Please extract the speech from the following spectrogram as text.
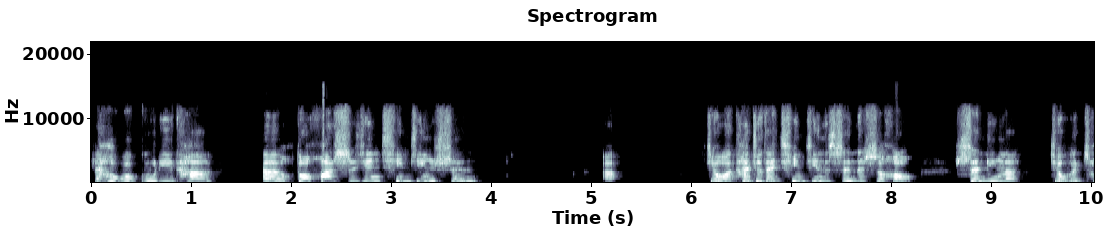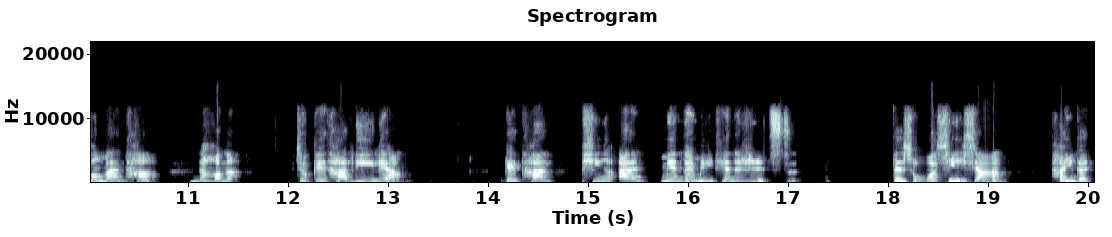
然后我鼓励他，呃，多花时间亲近神。啊，结果他就在亲近神的时候，圣灵呢就会充满他，然后呢就给他力量，给他平安，面对每天的日子。但是我心想。他应该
